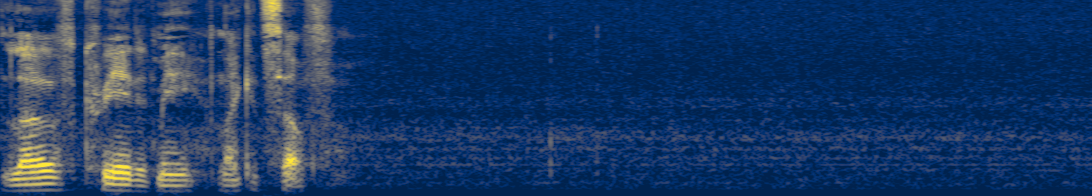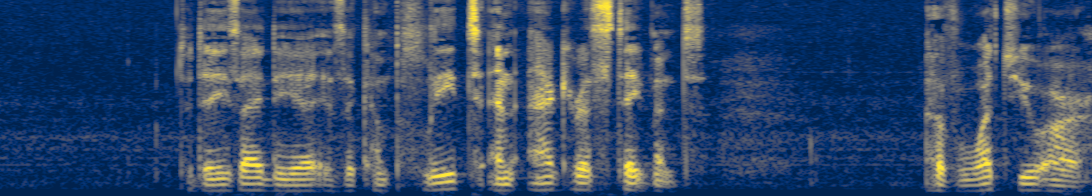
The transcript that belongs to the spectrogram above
Love created me like itself. Today's idea is a complete and accurate statement of what you are.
